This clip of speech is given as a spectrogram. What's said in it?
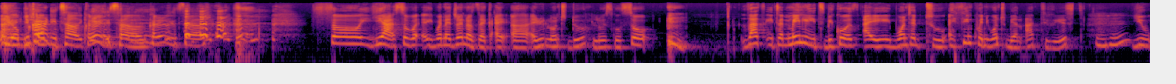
you can already tell. You can already tell. You can already tell. so yeah. So when I joined, I was like, I uh, I really want to do law school. So. That's it, and mainly it's because I wanted to. I think when you want to be an activist, you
